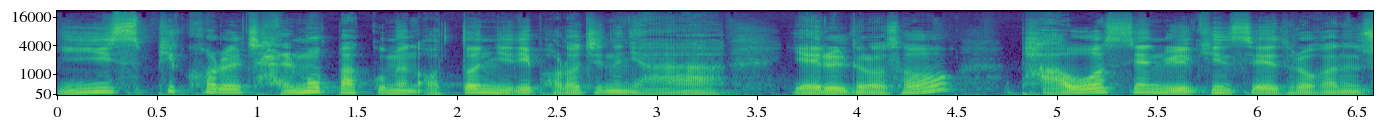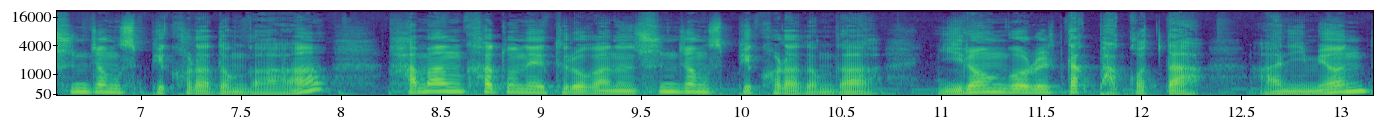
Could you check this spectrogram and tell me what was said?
이 스피커를 잘못 바꾸면 어떤 일이 벌어지느냐. 예를 들어서 바워센 윌킨스에 들어가는 순정 스피커라던가 하만 카돈에 들어가는 순정 스피커라던가 이런 거를 딱 바꿨다. 아니면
